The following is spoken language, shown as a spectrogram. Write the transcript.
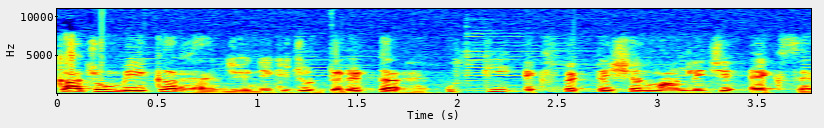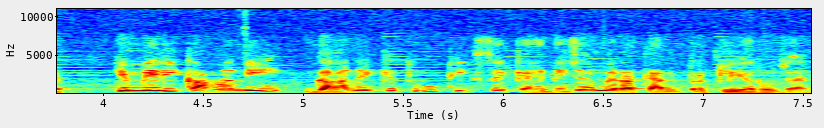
का जो मेकर है, यानी कि जो डायरेक्टर है, उसकी एक्सपेक्टेशन मान लीजिए एक्स है कि मेरी कहानी गाने के थ्रू ठीक से कह दी जाए, मेरा कैरेक्टर क्लियर हो जाए।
